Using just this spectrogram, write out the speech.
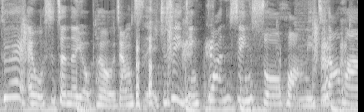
对，哎，我是真的有朋友这样子哎，就是已经关心说谎，你知道吗？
